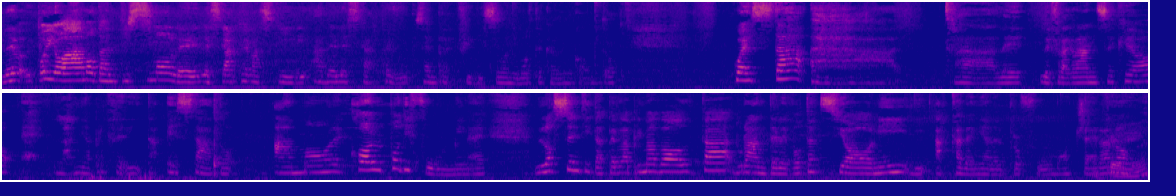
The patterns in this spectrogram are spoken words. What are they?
le- poi io amo tantissimo le, le scarpe maschili, ha delle scarpe lui sempre fighissimo ogni volta che lo incontro. Questa ah, tra le, le fragranze che ho è la mia preferita, è stato amore, colpo di fulmine. L'ho sentita per la prima volta durante le votazioni di Accademia del Profumo. C'erano, Ok.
